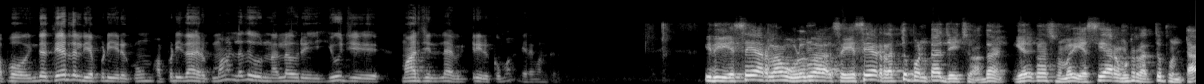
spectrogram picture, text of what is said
அப்போ இந்த தேர்தல் எப்படி இருக்கும்? அப்படிதான் இருக்குமா? அல்லது ஒரு நல்ல ஒரு ஹியூஜ் மார்ஜின்ல விக்டரி இருக்குமா? நிறைவான இது எஸ்ஐஆர் எல்லாம் ஒழுங்கா எஸ்ஐஆர் ரத்து பண்ணிட்டா ஜெயிச்சிடும் அதான் ஏற்கனவே சொன்ன மாதிரி எஸ்ஐஆர் மட்டும் ரத்து பண்ணிட்டா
